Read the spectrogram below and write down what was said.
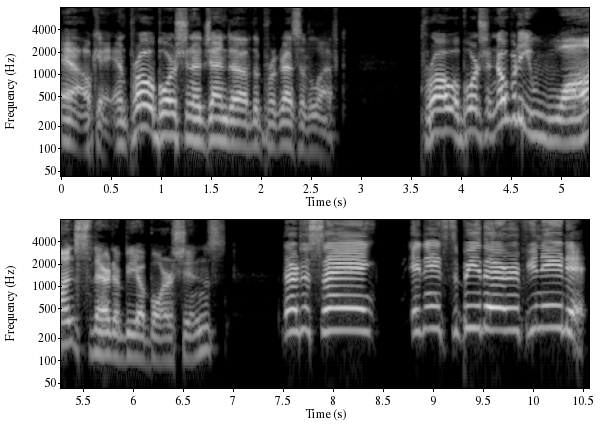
Yeah, okay. And pro abortion agenda of the progressive left. Pro abortion. Nobody wants there to be abortions. They're just saying it needs to be there if you need it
